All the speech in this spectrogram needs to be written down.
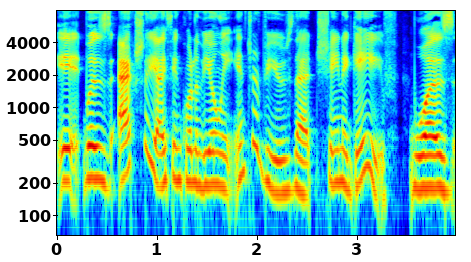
it was actually, I think, one of the only interviews that Shayna gave was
